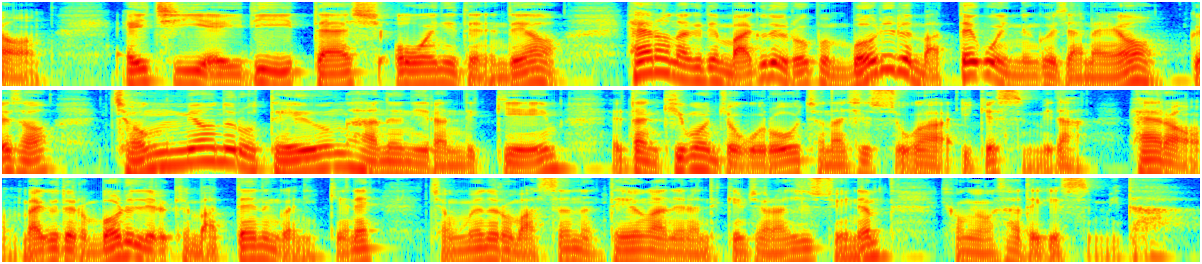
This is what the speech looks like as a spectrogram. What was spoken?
on, H-E-A-D-O-N이 되는데요. head on 하게 되면 말 그대로 여러분 머리를 맞대고 있는 거잖아요. 그래서 정면으로 대응하는 이란 느낌 일단 기본적으로 전하실 수가 있겠습니다. on, 말 그대로 머리를 이렇게 맞대는 거니까 정면으로 맞서는 대응하는 이란 느낌 전하실 수 있는 형용사 되겠습니다.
